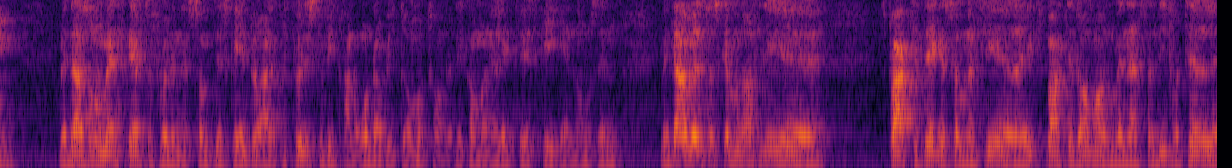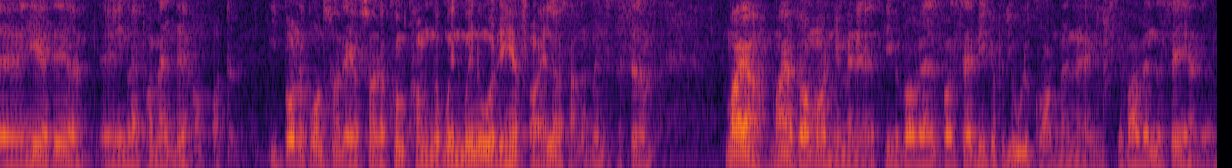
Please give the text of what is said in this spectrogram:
Men der er så nogle mennesker efterfølgende, som det skal indberettes. Selvfølgelig skal vi ikke rende rundt op i dommertårnet, og det kommer der ikke til at ske igen nogensinde. Men gang så skal man også lige øh, spark til dækket, som man siger, eller ikke spark til dommeren, men altså lige fortælle øh, her og der øh, en reprimande. Og, og i bund og grund så er, det, så er der kun kommet win-win ud af det her for alle os andre mennesker, selvom mig og, mig og dommeren, jamen øh, det kan godt være, at alle folk sagde, at vi ikke er på julekort, men øh, uh, I skal bare vente og se, at uh,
